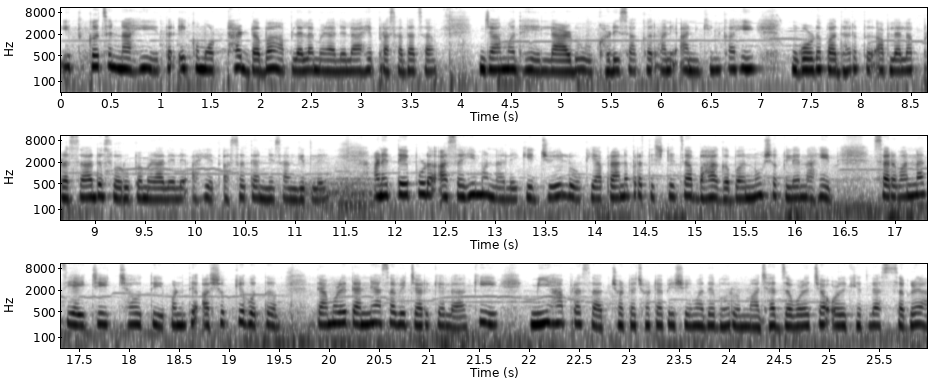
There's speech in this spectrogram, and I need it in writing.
इतकंच नाही तर एक मोठा डबा आपल्याला मिळालेला आहे प्रसादाचा ज्यामध्ये लाडू खडीसाखर आणि आणखीन काही गोड पदार्थ आपल्याला प्रसाद स्वरूप मिळालेले आहेत असं त्यांनी सांगितले. आणि ते पुढं असंही म्हणाले की जे लोक या प्राणप्रतिष्ठेचा भाग बनू शकले नाहीत सर्वांनाच यायची इच्छा होती पण ते अशक्य होतं. त्यामुळे त्यांनी असा विचार केला की मी हा प्रसाद छोट्या छोट्या पिशवीमध्ये भरून माझ्या जवळच्या ओळखीतल्या सगळ्या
